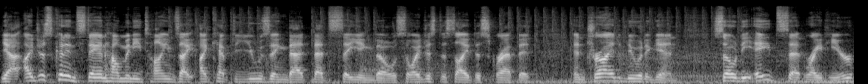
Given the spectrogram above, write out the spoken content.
Yeah, I just couldn't stand how many times I, I kept using that, that saying, though, so I just decided to scrap it and try to do it again. So the 8th set right here,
